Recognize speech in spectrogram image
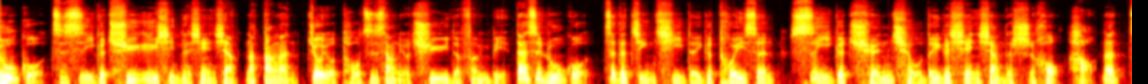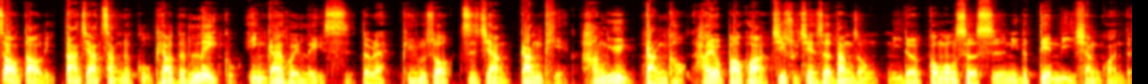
如果只是一个区域性的现象，那当然就有投资上有区域的分别。但是如果这个景气的一个推升是一个全球的一个现象的时候，好，那照道理大家涨的股票的类股应该会类似，对不对？比如说纸浆、钢铁、航运、港口，还有包括基础建设当中你的公共设施、你的电力相关的，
